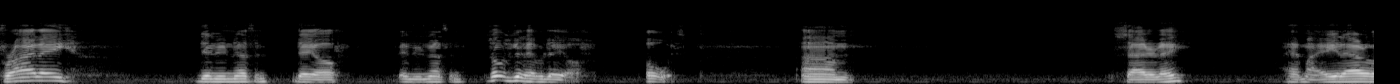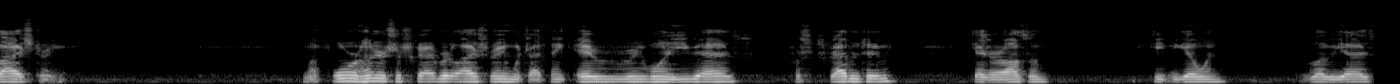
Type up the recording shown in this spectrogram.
Friday, didn't do nothing. Day off. Didn't do nothing. It's always good to have a day off. Always. Um, Saturday, I had my eight hour live stream. My 400 subscriber live stream, which I thank every one of you guys for subscribing to me. You guys are awesome. keep me going. Love you guys.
